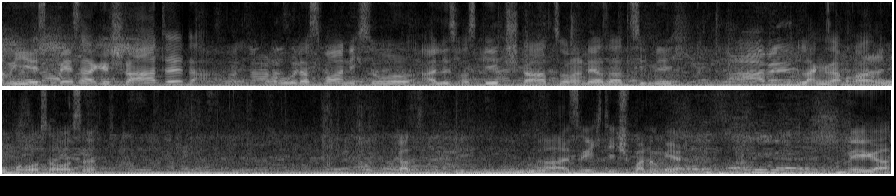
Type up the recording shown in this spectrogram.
Ami ist besser gestartet, aber ich glaube, das war nicht so alles, was geht, Start, sondern der sah ziemlich langsam oben raus aus. Ne? Krass. Ah, ist richtig Spannung hier. Mega.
